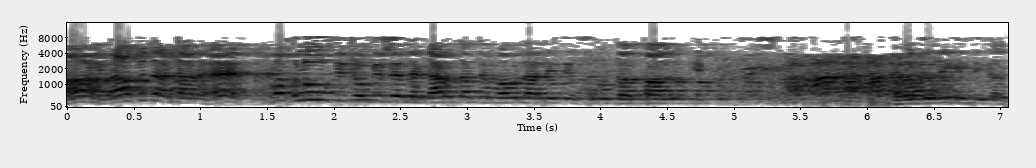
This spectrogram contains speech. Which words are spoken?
ہاں رب دا ڈر ہے۔ مخلوق جو کسے دے ڈر دا تے مولا علی دے خون دا تعلق توجہ نہیں کی گل؟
